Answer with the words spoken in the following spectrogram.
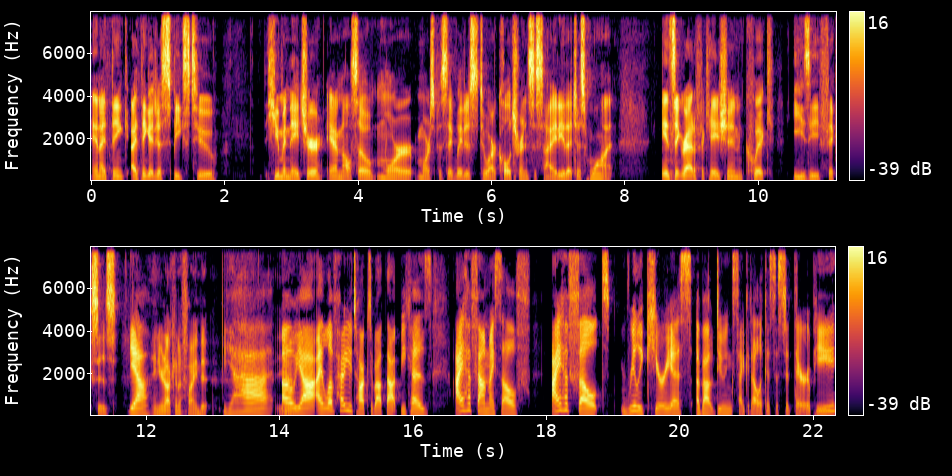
and I think I think it just speaks to human nature, and also more more specifically just to our culture and society that just want instant gratification, quick, easy fixes, Yeah. and you're not going to find it. Yeah. Yeah. Oh, yeah. I love how you talked about that because I have found myself, I have felt really curious about doing psychedelic assisted therapy,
